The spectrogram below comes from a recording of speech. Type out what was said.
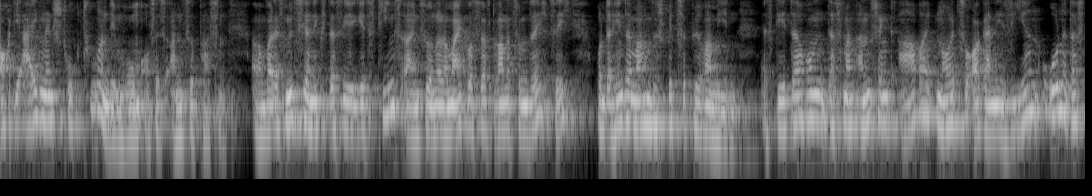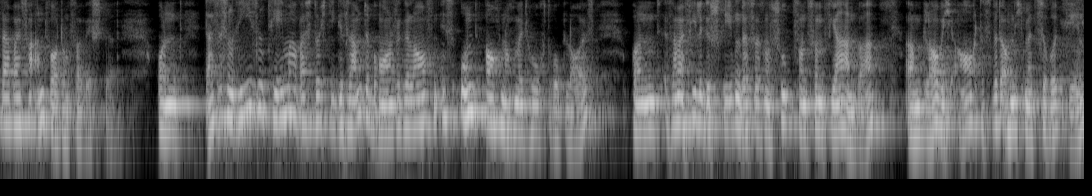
auch die eigenen Strukturen dem Homeoffice anzupassen. Ähm, weil es nützt ja nichts, dass Sie jetzt Teams einführen oder Microsoft 365 und dahinter machen Sie spitze Pyramiden. Es geht darum, dass man anfängt, Arbeit neu zu organisieren, ohne dass dabei Verantwortung verwischt wird. Und das ist ein Riesenthema, was durch die gesamte Branche gelaufen ist und auch noch mit Hochdruck läuft. Und es haben ja viele geschrieben, dass das ein Schub von fünf Jahren war. Ähm, Glaube ich auch. Das wird auch nicht mehr zurückgehen.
